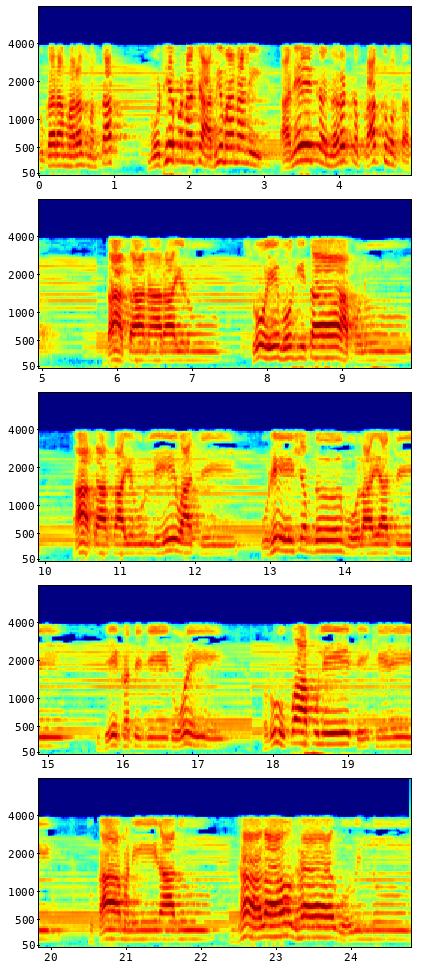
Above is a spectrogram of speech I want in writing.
तुकाराम महाराज म्हणतात मोठेपणाच्या अभिमानाने अनेक नरक प्राप्त होतात. दाता नारायण सोये भोगिता आपण. आता काय उरले वाचे? पुढे शब्द बोलायाचे. देखते जे डोळे रूप आपुले ते खेळे. तुका म्हणे नादू झाला घा गोविंदू.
